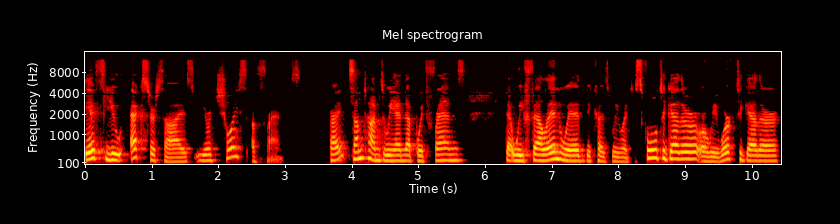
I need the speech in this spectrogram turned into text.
if you exercise your choice of friends, right? Sometimes we end up with friends that we fell in with because we went to school together or we worked together.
